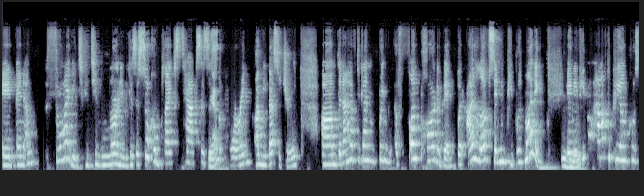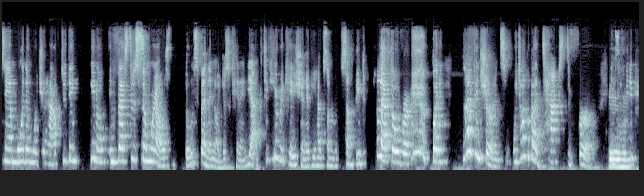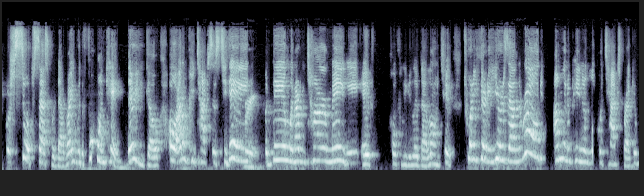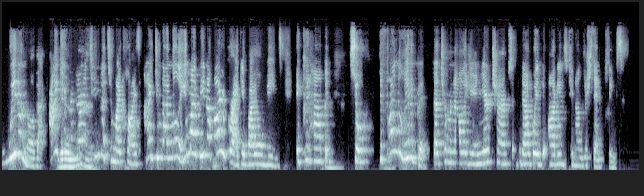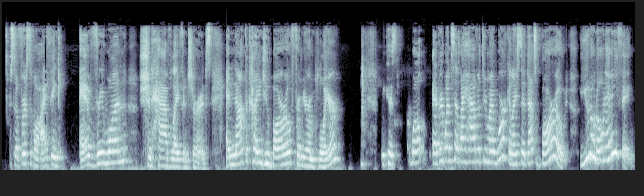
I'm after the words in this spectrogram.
And and I'm thriving to continue learning because it's so complex. Taxes is yeah. so boring. I mean, that's the truth. Um, that I have to kind of bring a fun part of it. But I love saving people's money. Mm-hmm. And if mm-hmm. you don't have to pay Uncle Sam more than what you have to, then you know, invest it somewhere else. Don't spend it. No, just kidding. Yeah, take your vacation if you have some something left over. But life insurance, we talk about tax defer. And mm-hmm. so many people are so obsessed with that, right? With the 401k. There you go. Oh, I don't pay taxes today, right. but then when I retire, maybe if hopefully you live that long too 20 30 years down the road i'm going to pay in a lower tax bracket we don't know that i can't guarantee that to my clients i do not know that you might be in a higher bracket by all means it could happen so define a little bit that terminology in your terms that way the audience can understand please. So first of all i think everyone should have life insurance and not the kind you borrow from your employer. Because well everyone says i have it through my work and i said that's borrowed. You don't own anything.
